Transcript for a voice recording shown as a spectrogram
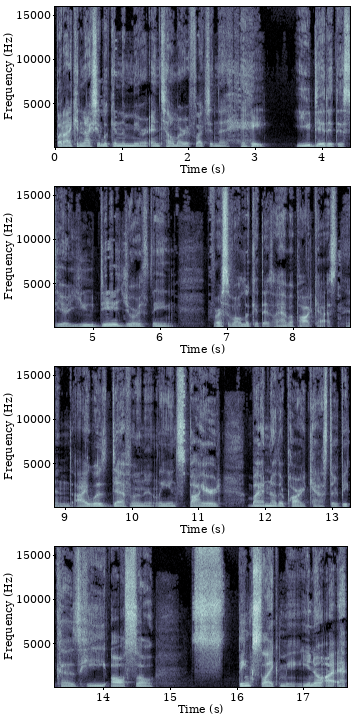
but I can actually look in the mirror and tell my reflection that hey, you did it this year. You did your thing. First of all, look at this. I have a podcast, and I was definitely inspired by another podcaster because he also thinks like me. You know, I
